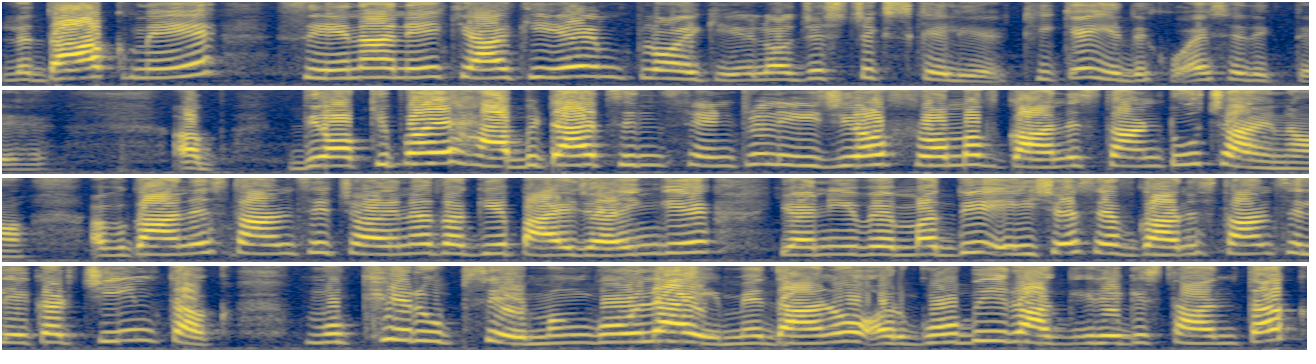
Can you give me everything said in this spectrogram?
लद्दाख में सेना ने क्या किए एम्प्लॉय किए लॉजिस्टिक्स के लिए। ठीक है, ये देखो, ऐसे दिखते हैं। अब they occupy habitats in Central Asia from Afghanistan to China Afghanistan से चाइना तक ये पाए जाएँगे, यानी वे मध्य एशिया से अफ़गानिस्तान से लेकर चीन तक, मुख्य रूप से मंगोलाई मैदानों और गोभी रेगिस्तान तक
